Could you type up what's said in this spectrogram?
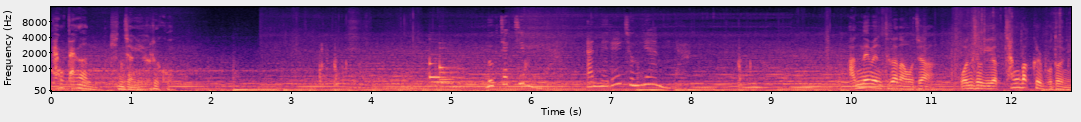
팽팽한 긴장이 흐르고 목적지입니다. 안내를 종료합니다. 안내 멘트가 나오자 원석이가 창밖을 보더니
